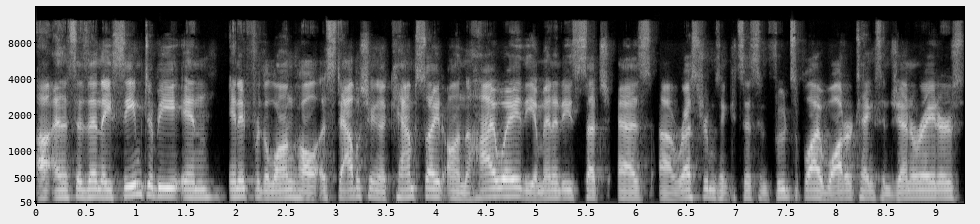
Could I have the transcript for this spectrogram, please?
Uh, and it says, then they seem to be in, in it for the long haul, establishing a campsite on the highway, the amenities such as uh, restrooms and consistent food supply, water tanks, and generators.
